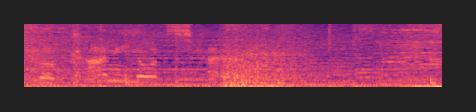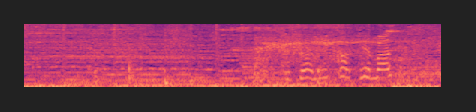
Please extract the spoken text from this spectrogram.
ぞ神の力。けます。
